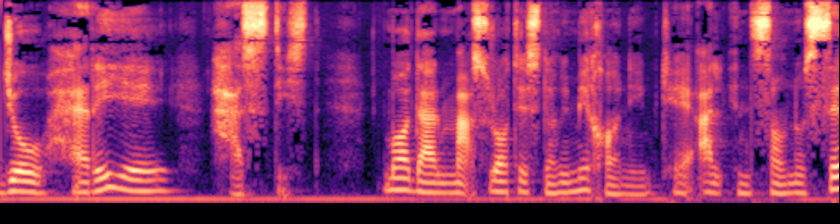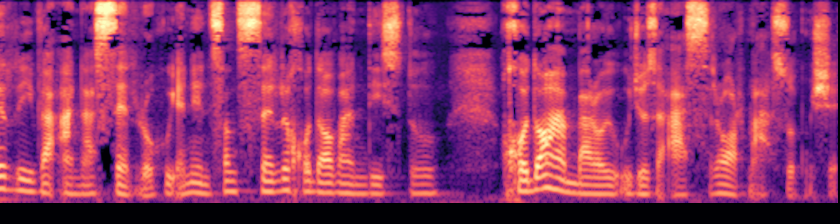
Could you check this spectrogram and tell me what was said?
جوهره هستی است. ما در معصورات اسلامی می‌خوانیم که الانسان و سری و انا سرهو یعنی انسان سر خداوندی است و خدا هم برای او جز اسرار محسوب میشه.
